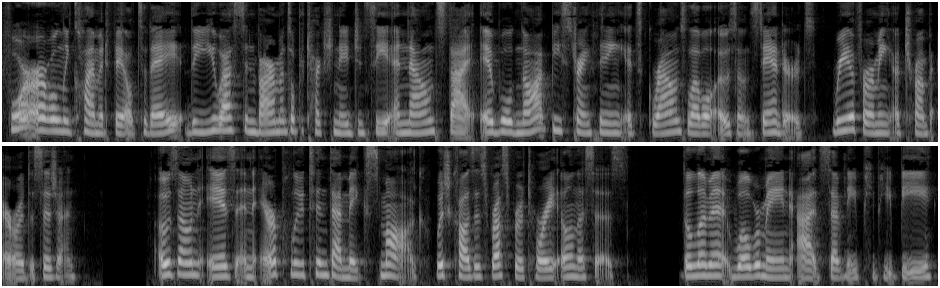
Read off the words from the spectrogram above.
For our only climate fail today, the U.S. Environmental Protection Agency announced that it will not be strengthening its ground level ozone standards, reaffirming a Trump era decision. Ozone is an air pollutant that makes smog, which causes respiratory illnesses. The limit will remain at 70 ppb,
